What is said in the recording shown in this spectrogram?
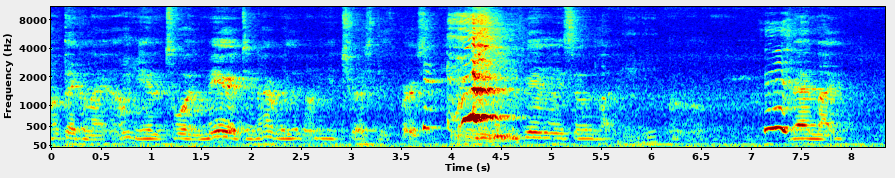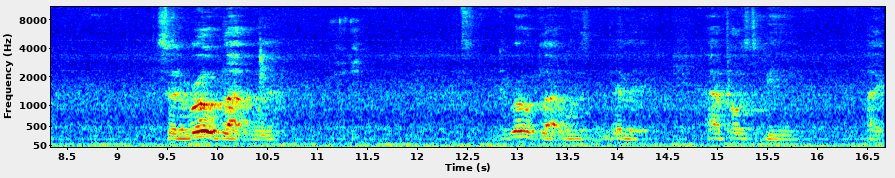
I'm thinking like I'm headed toward marriage and I really don't even trust this person. you feel me? So like uh, that like so the roadblock was the roadblock was really I supposed to be like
